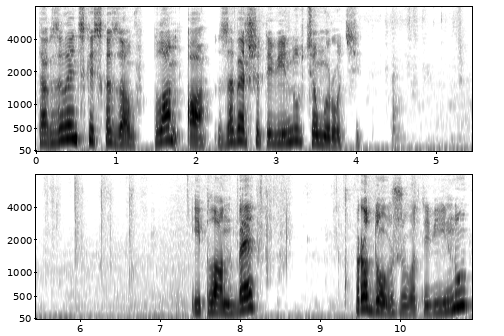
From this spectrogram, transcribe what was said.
Так, Зеленський сказав: план А завершити війну в цьому році. І план Б продовжувати війну,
